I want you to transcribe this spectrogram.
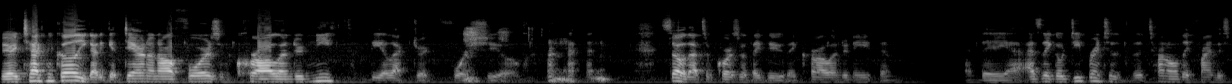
very technical. You got to get down on all fours and crawl underneath the electric force shield. so that's of course what they do. They crawl underneath, and and they uh, as they go deeper into the, the tunnel, they find this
